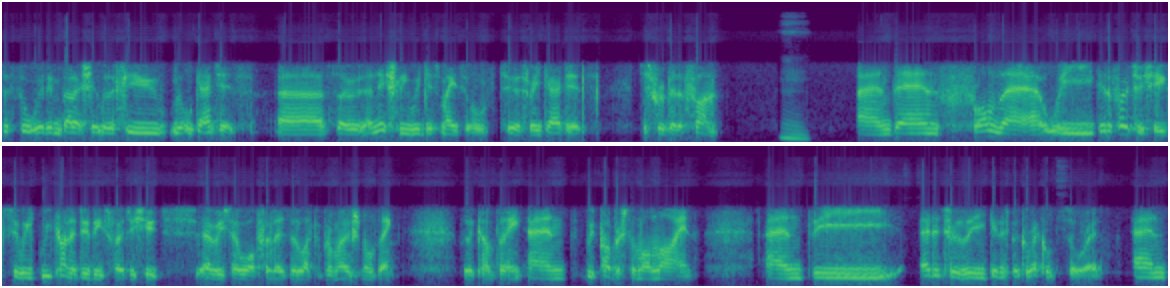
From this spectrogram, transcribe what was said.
just thought we'd embellish it with a few little gadgets. Uh, so initially we just made sort of two or three gadgets, just for a bit of fun. And then from there, we did a photo shoot. So we, we kind of do these photo shoots every so often as a, like a promotional thing for the company. And we publish them online. And the editor of the Guinness Book of Records saw it and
